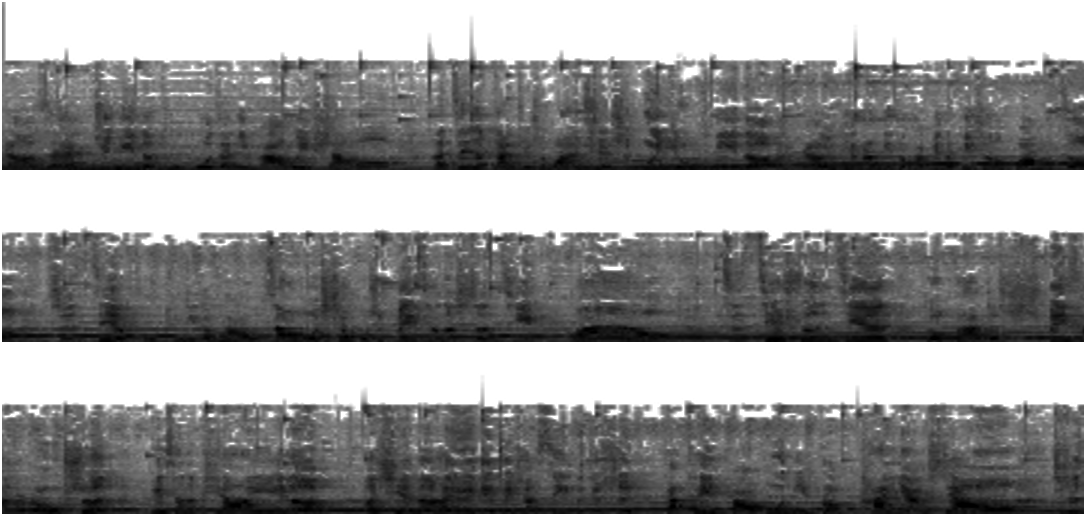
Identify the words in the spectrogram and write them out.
然后再均匀的涂抹在你发尾上哦。它这个感觉是完全是不油腻的，然后又可以让你头发变得非常的光泽，直接抚平你的毛躁哦，效果是非常的神奇，哇哦！直接瞬间头发都是非常的柔顺，非常的飘逸了。而且呢，还有一点非常吸引的就是它保护你 from 太阳下哦，就是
